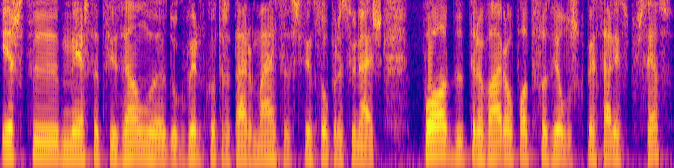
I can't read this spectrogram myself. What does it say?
Este, esta decisão uh, do Governo de contratar mais assistentes operacionais pode travar ou pode fazê-los repensar esse processo?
